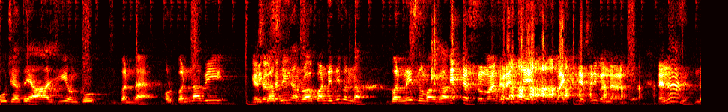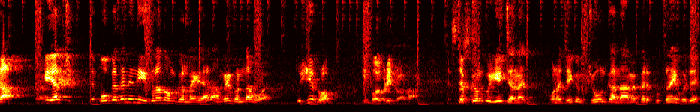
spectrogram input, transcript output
वो चाहते हैं आज ही उनको बनना है। और बनना भी मिका सिंह अनुराग पांडे नहीं बनना बनना ही सलमान खान। सलमान खान नहीं बनना है ना? ना कि यार वो कहते नहीं नहीं इतना तो हम कर लेंगे यार हमें बनना हुआ है। तो ये प्रॉब्लम ये बहुत बड़ी प्रॉब्लम है। जबकि उनको ये जानना होना चाहिए कि जो उनका नाम है पहले उतना ही हो जाए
